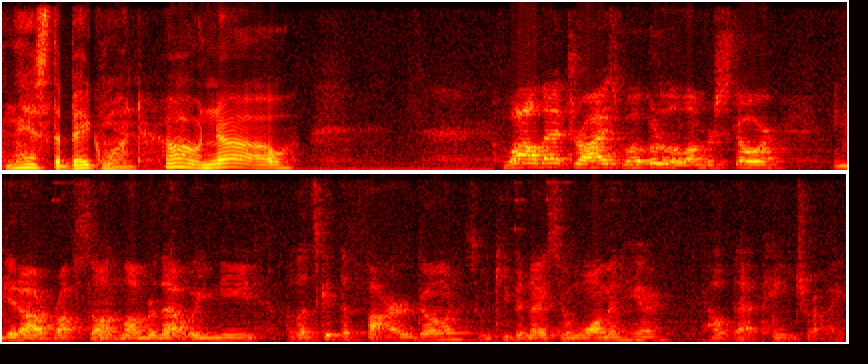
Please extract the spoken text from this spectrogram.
And there's the big one. Oh no. While that dries, we'll go to the lumber store and get our rough sawn lumber that we need. But let's get the fire going so we keep it nice and warm in here to help that paint dry.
